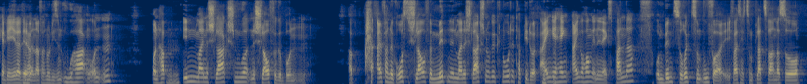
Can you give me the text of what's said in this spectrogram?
Kennt ja jeder, der ja. dann einfach nur diesen U-Haken unten und habe mhm. in meine Schlagschnur eine Schlaufe gebunden. Habe einfach eine große Schlaufe mitten in meine Schlagschnur geknotet, habe die dort eingehängt, eingehangen in den Expander und bin zurück zum Ufer. Ich weiß nicht, zum Platz waren das so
